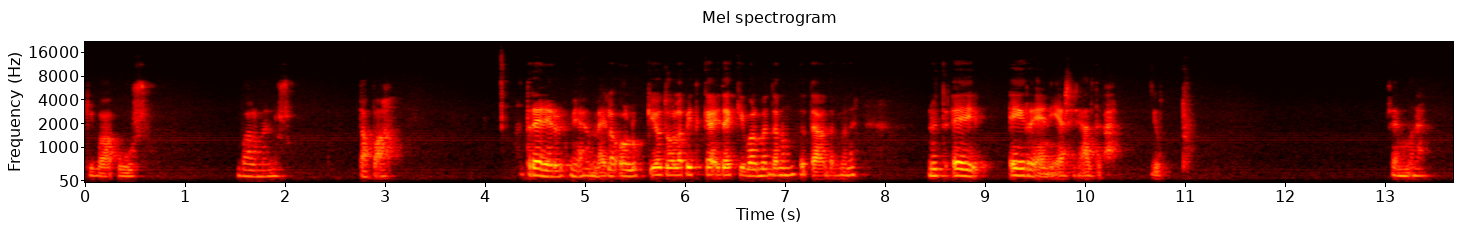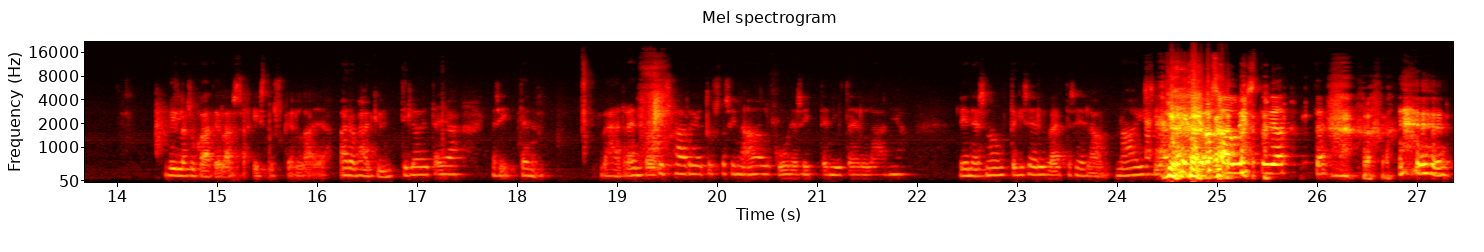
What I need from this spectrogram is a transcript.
kiva uusi valmennustapa. Treeniryhmiähän meillä on ollutkin jo tuolla pitkään itsekin valmentanut, mutta tämä on tämmöinen nyt ei, ei reeniä sisältävä juttu. Semmoinen villasukaatilassa istuskellaan ja aina vähän kynttilöitä ja, ja sitten vähän rentoutusharjoitusta siinä alkuun ja sitten jutellaan. Ja lienee sanonuttakin selvää, että siellä on naisia kaikki osallistujat.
